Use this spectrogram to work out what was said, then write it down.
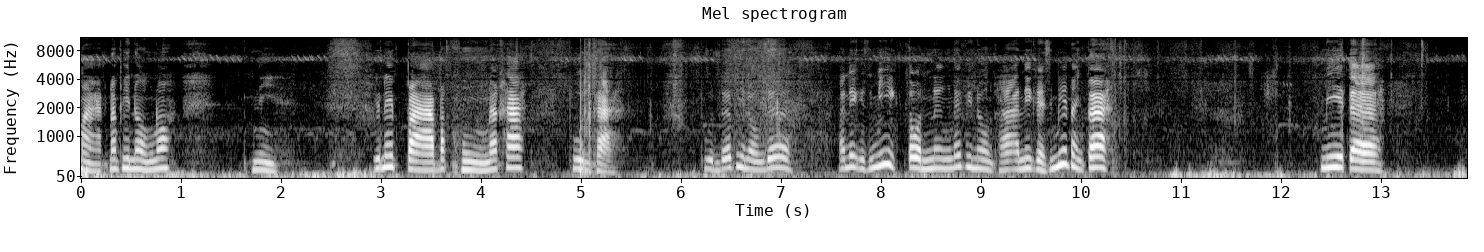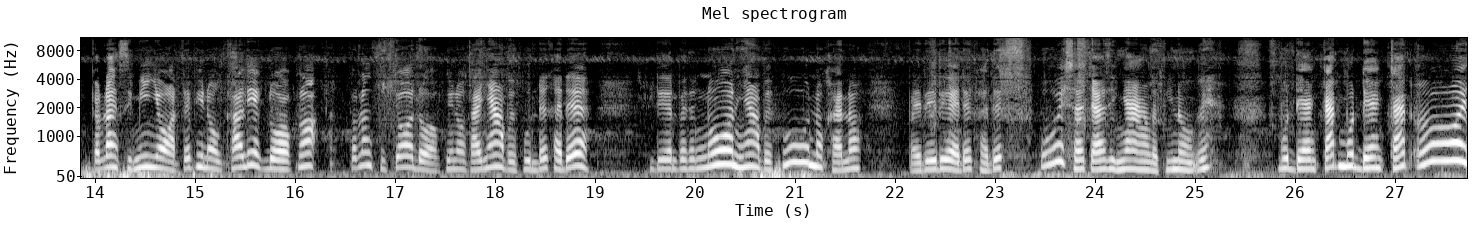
หมากนะพี่น้องเนาะนี่ อยู่ในป่าบักหุงนะคะพูนค่ะพูนเด้อพี่น้องเด้อ อันนี้ก็จะมีอีกต้นหนึ่งเด้พี่น้องค่ะ อันนี้ก็จะมีต่างๆมีแต่กำลังสิมีหยอดเด้พี่น้องค่ะเรียกดอกเนาะกำลังสิจ่อดอกพี่น้องค่ะย่างไปพุ่นเด้อค่ะเด้อเดินไปทางโน้นย่างไปพูนเนาะค่ะเนาะไปเรื่อยๆเด้อค่ะเด้อโอ้ยสาจ๋าสิย่างเลยพี่น้องเอ้ยมดแดงกัดมดแดงกัดโอ้ย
